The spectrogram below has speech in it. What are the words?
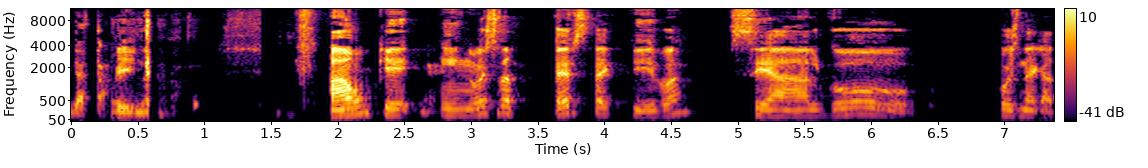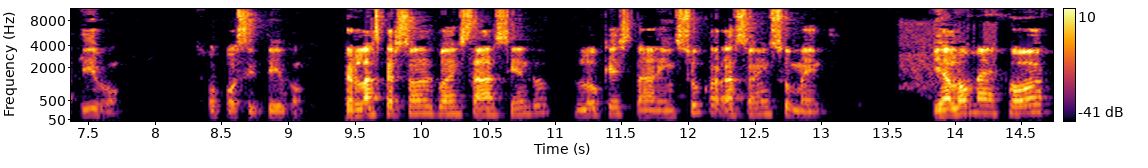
Ya está. aunque en nuestra perspectiva sea algo pues negativo o positivo, pero las personas van a estar haciendo lo que está en su corazón en su mente. Y a lo mejor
